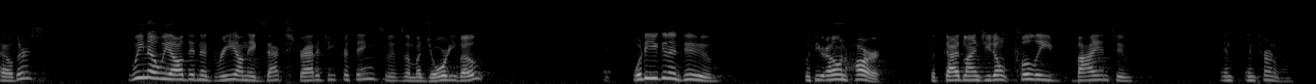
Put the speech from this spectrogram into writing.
elders? We know we all didn't agree on the exact strategy for things. It was a majority vote. What are you going to do with your own heart with guidelines you don't fully buy into in- internally?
